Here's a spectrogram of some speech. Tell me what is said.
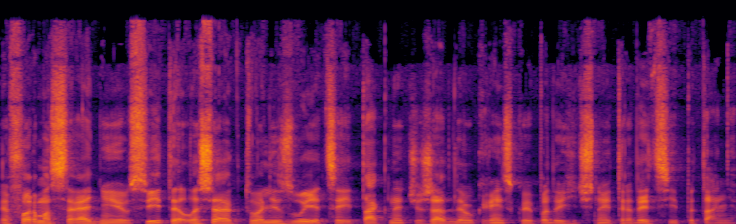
Реформа середньої освіти лише актуалізує це і так не чуже для української педагогічної традиції питання.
